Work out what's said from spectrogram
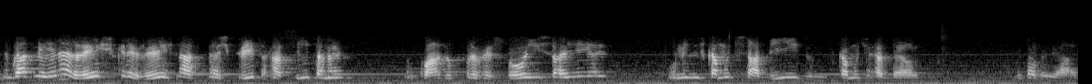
o lugar de menina é ler, escrever na, na escrita, na tinta, né? No quadro do professor, e isso aí o menino fica muito sabido, fica muito rebelde. Muito obrigado.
